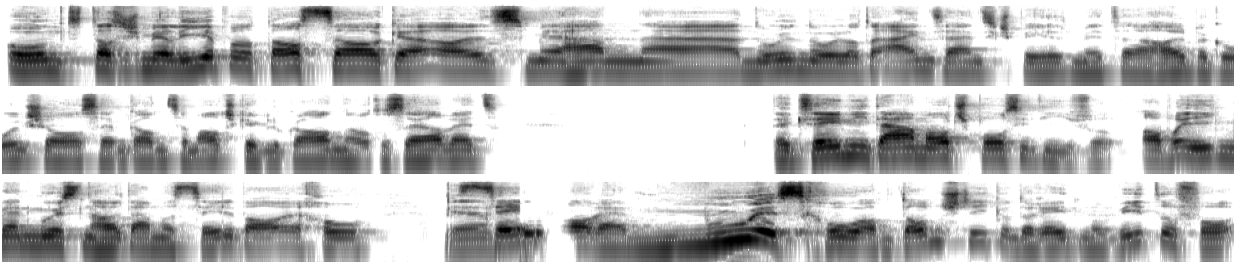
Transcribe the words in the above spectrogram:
Und das ist mir lieber, das zu sagen, als wir haben 0-0 äh, oder 1-1 gespielt mit einer halben Goalchance im ganzen Match gegen Lugano oder Servet. Dann sehe ich diesen Match positiver. Aber irgendwann muss dann halt auch mal das Zählbare kommen. Ja. Zählbare muss kommen am Donnerstag und da reden wir wieder von,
